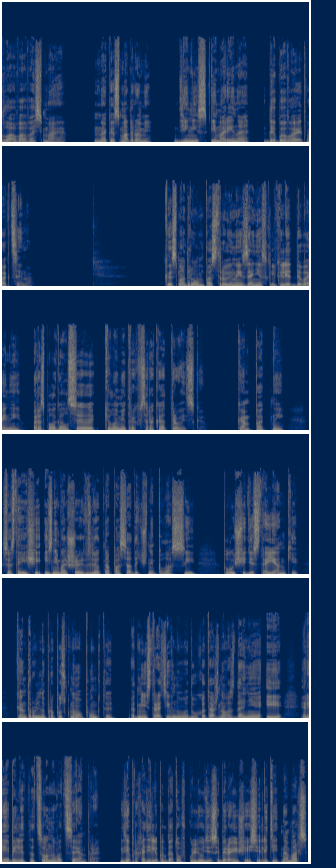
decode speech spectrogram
Глава восьмая. На космодроме Денис и Марина добывают вакцину. Космодром, построенный за несколько лет до войны, располагался километрах в 40 от Троицка. Компактный, состоящий из небольшой взлетно-посадочной полосы, площади стоянки, контрольно-пропускного пункта, административного двухэтажного здания и реабилитационного центра, где проходили подготовку люди, собирающиеся лететь на Марс,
